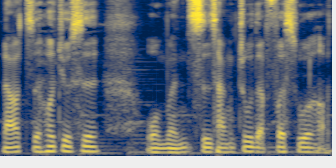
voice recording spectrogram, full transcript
然后之后就是我们时常住的 First World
